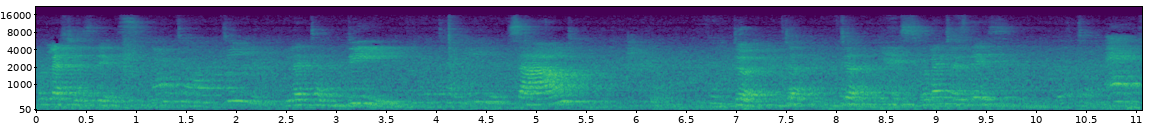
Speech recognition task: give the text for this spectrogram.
What letter is this? Letter D. Letter D. Letter. Sound? D, D, D. Yes. What letter is this? Letter F.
